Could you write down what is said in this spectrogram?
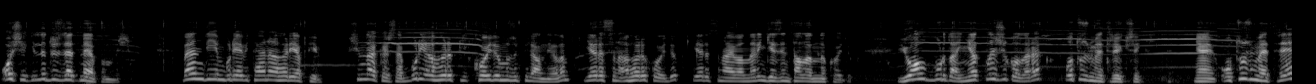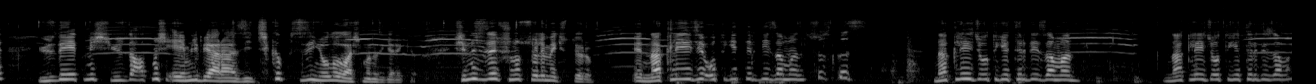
O şekilde düzletme yapılmış. Ben diyeyim buraya bir tane ahır yapayım. Şimdi arkadaşlar buraya ahırı koyduğumuzu planlayalım. Yarısını ahırı koyduk, yarısını hayvanların gezinti alanına koyduk. Yol buradan yaklaşık olarak 30 metre yükseklikte. Yani 30 metre %70, %60 eğimli bir araziyi çıkıp sizin yola ulaşmanız gerekiyor. Şimdi size şunu söylemek istiyorum. E, nakliyeci otu getirdiği zaman sus kız. Nakliyeci otu getirdiği zaman nakliyeci otu getirdiği zaman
